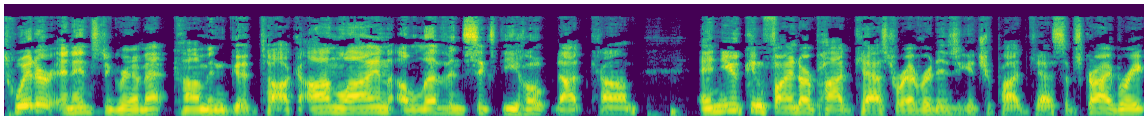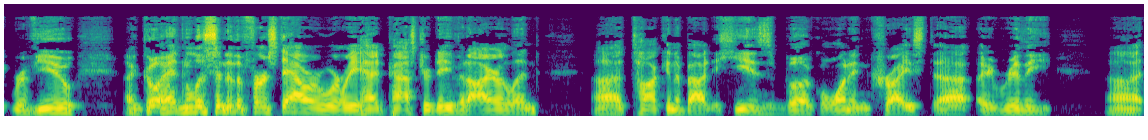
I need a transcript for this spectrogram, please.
Twitter and Instagram at Common Good Talk, online 1160hope.com. And you can find our podcast wherever it is you get your podcast. Subscribe, rate, review. Uh, go ahead and listen to the first hour where we had Pastor David Ireland uh, talking about his book, One in Christ, uh, a really uh,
